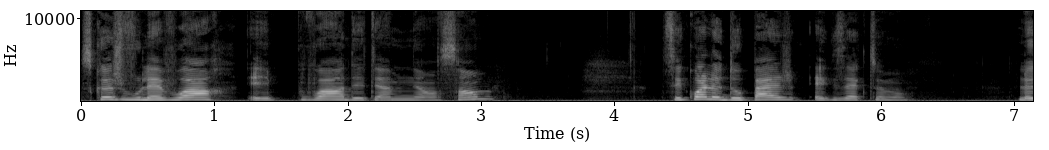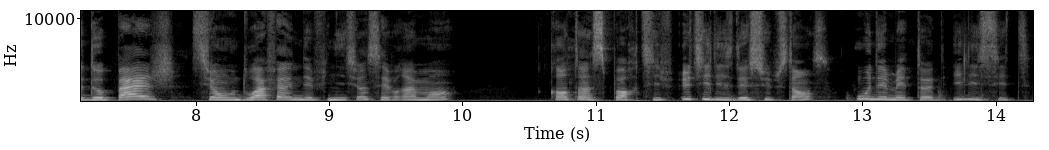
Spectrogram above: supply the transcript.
Ce que je voulais voir et pouvoir déterminer ensemble, C'est quoi le dopage exactement? Le dopage, si on doit faire une définition, c'est vraiment quand un sportif utilise des substances ou des méthodes illicites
